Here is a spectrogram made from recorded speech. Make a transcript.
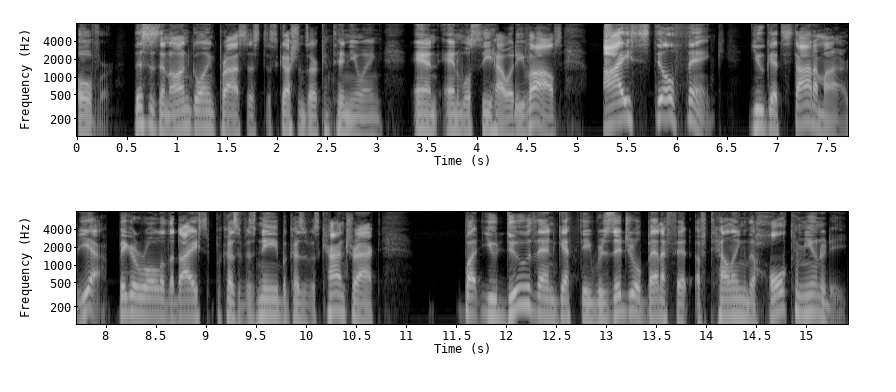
over. This is an ongoing process. Discussions are continuing, and and we'll see how it evolves. I still think you get Stoudemire. Yeah, bigger roll of the dice because of his knee, because of his contract, but you do then get the residual benefit of telling the whole community,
